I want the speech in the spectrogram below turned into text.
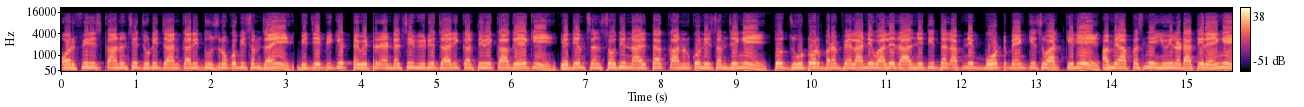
और फिर इस कानून ऐसी जुड़ी जानकारी दूसरों को भी समझाए। बीजेपी के ट्विटर हैंडल ऐसी वीडियो जारी करते हुए कहा गया की यदि हम संशोधित नागरिकता कानून को समझेंगे। तो झूठ और भ्रम फैलाने वाले राजनीतिक दल अपने वोट बैंक के स्वार्थ के लिए हमें आपस में यूँ ही लड़ाते रहेंगे।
